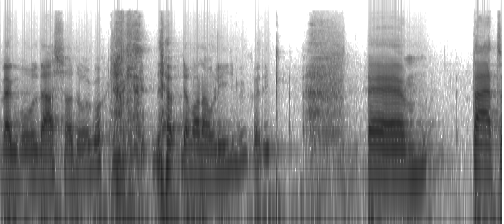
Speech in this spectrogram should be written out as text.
megoldása a dolgoknak, de, de van, ahol így működik. Tehát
